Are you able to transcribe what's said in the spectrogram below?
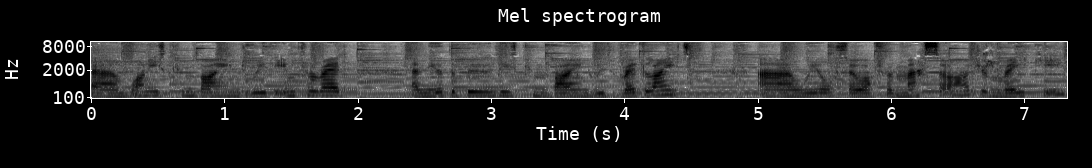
Uh, one is combined with infrared, and the other booth is combined with red light. Uh, we also offer massage and Reiki,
